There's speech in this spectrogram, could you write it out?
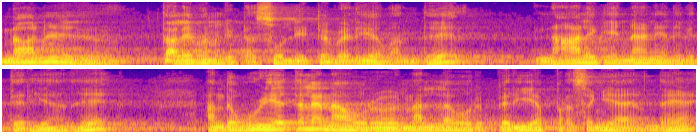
நான் தலைவன்கிட்ட சொல்லிவிட்டு வெளியே வந்து நாளைக்கு என்னன்னு எனக்கு தெரியாது. அந்த ஊழியத்தில் நான் ஒரு நல்ல ஒரு பெரிய பிரசங்கியாக இருந்தேன்.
